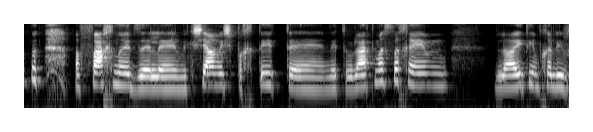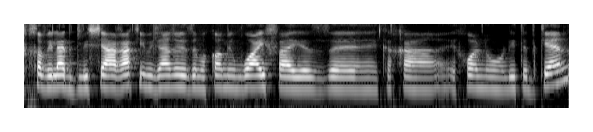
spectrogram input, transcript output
הפכנו את זה למקשה משפחתית אה, נטולת מסכים. לא הייתי עם חבילת גלישה, רק אם הגענו לאיזה מקום עם וי-פיי, אז uh, ככה יכולנו להתעדכן.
